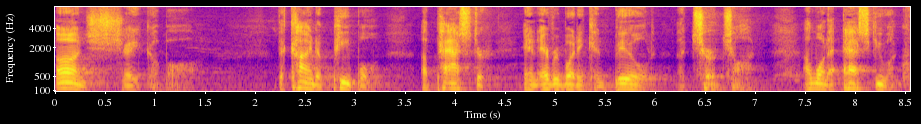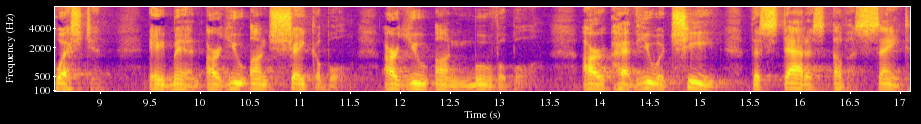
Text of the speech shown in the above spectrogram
unshakable. The kind of people a pastor and everybody can build a church on. I want to ask you a question. Amen. Are you unshakable? Are you unmovable? Are, have you achieved the status of a saint?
